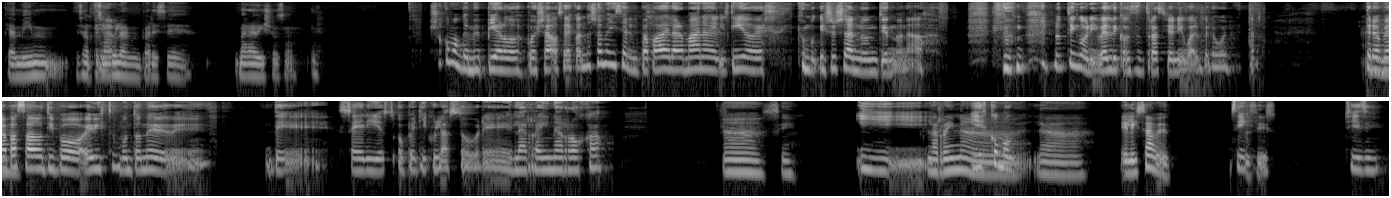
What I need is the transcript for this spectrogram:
Que a mí esa Claro. película me parece maravillosa. Yo como que me pierdo después ya. O sea, cuando ya me dicen el papá de la hermana, del tío, es como que yo ya no entiendo nada. No, no tengo nivel de concentración igual, pero bueno. Pero me ha pasado, tipo, he visto un montón de, de, de series o películas sobre la reina roja. Ah, sí. Y, La reina. y es como... La Elizabeth, Sí, decís. sí, sí.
